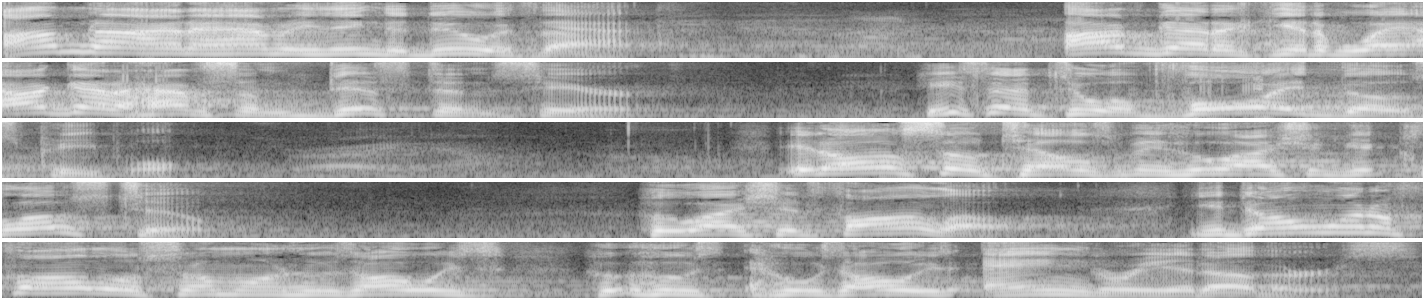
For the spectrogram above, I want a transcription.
I'm not going to have anything to do with that. I've got to get away. I've got to have some distance here. He said to avoid those people. It also tells me who I should get close to, who I should follow. You don't want to follow someone who's always, who's, who's always angry at others.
